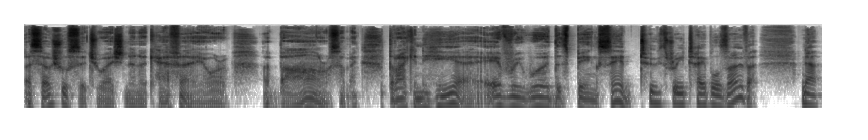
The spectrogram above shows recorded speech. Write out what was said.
a social situation in a cafe or a bar or something, that I can hear every word that's being said two, three tables over. Now,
